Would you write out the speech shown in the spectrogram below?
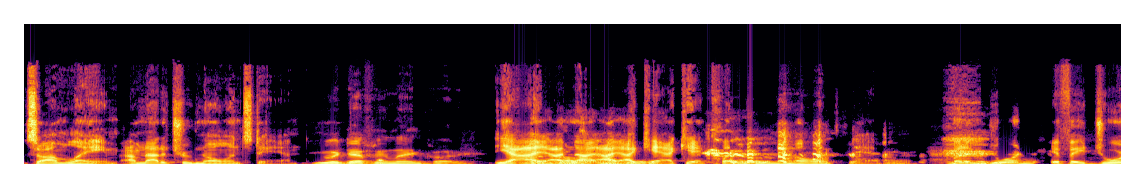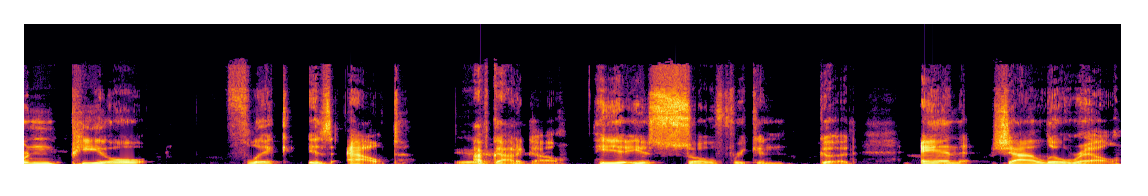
so I'm lame. I'm not a true Nolan stan. You are definitely lame, Carter. Yeah, I, I'm not. I, I can't. I can't claim being a Nolan stan. But if Jordan, if a Jordan Peele flick is out, Yeah. I've got to go. He, he is so freaking good. And shout out Lil Rel.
